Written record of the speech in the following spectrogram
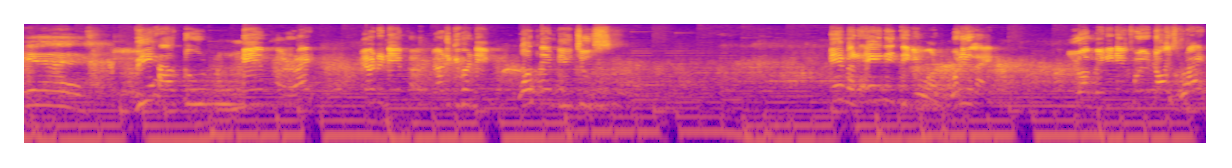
Yes. We have to name her, right? We have to name her. We have to give her a name. What name do you choose? Name her anything you want. What do you like? You have many names for your toys, right?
